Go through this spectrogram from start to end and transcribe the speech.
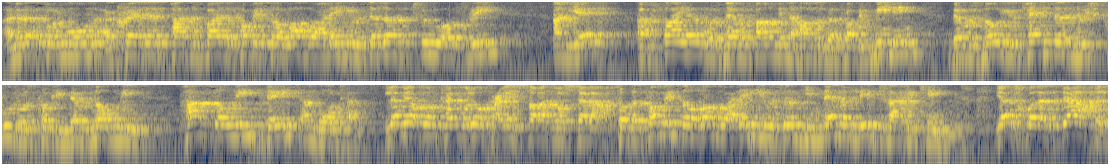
another full moon, a crescent passes by the Prophet sallallahu alaihi wasallam, two or three, and yet a fire was never found in the house of the Prophet. Meaning there was no utensil in which food was cooking. There was no meat. Perhaps only dates and water. لم يكن كالملوك عليه الصلاة والسلام So the Prophet sallallahu alaihi wasallam, he never lived like a king. يدخل الداخل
